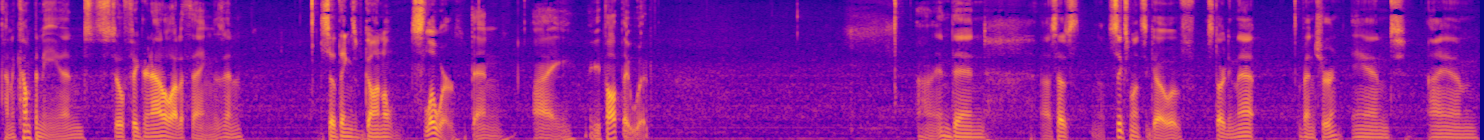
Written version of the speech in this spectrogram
kind of company and still figuring out a lot of things, and so things have gone slower than I maybe thought they would. Uh, and then, uh, so was six months ago of starting that venture, and I am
